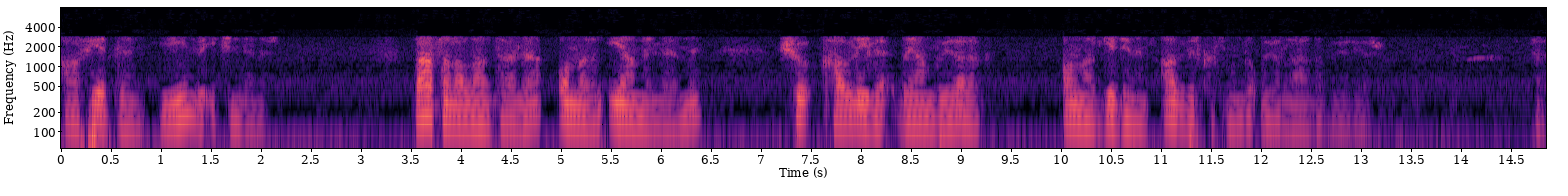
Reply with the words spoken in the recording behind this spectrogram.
afiyetle yiyin ve için denir. Daha sonra Allahu Teala onların iyi amellerini şu kavliyle beyan buyurarak onlar gecenin az bir kısmında uyurlardı buyuruyor. Evet.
